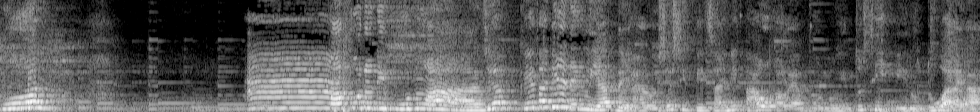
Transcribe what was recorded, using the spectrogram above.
Ampun. Hmm, aku udah dibunuh aja. Kayak tadi ada yang lihat deh. Harusnya si pizza ini tahu kalau yang bunuh itu si biru tua ya.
